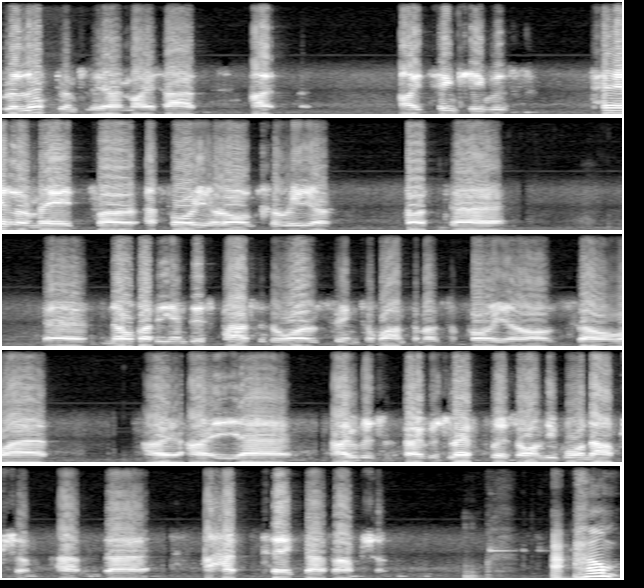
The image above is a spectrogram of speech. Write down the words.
reluctantly, I might add. I, I think he was tailor made for a four year old career, but uh, nobody in this part of the world seemed to want them as a four year old. So uh, I, I, uh, I, was, I was left with only one option, and uh, I had to take that option. Uh, how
